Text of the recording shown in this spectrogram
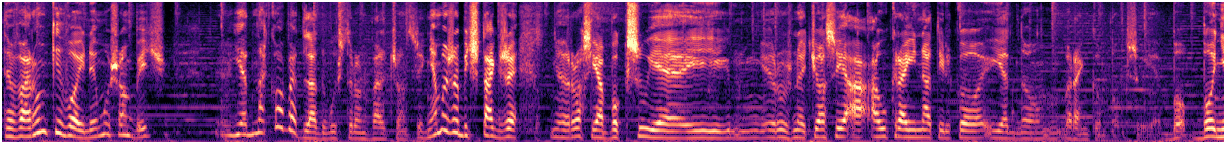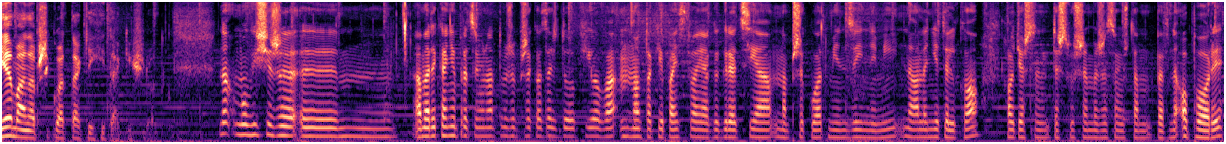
te warunki wojny muszą być jednakowe dla dwóch stron walczących. Nie może być tak, że Rosja boksuje i mm, różne ciosy, a, a Ukraina tylko jedną ręką boksuje, bo, bo nie ma na przykład takich i takich środków. No, mówi się, że ym, Amerykanie pracują nad tym, żeby przekazać do Kijowa no, takie państwa jak Grecja na przykład między innymi, no ale nie tylko, chociaż też słyszymy, że są już tam pewne opory,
